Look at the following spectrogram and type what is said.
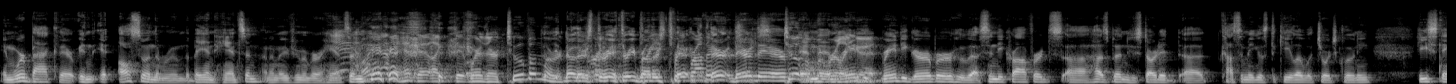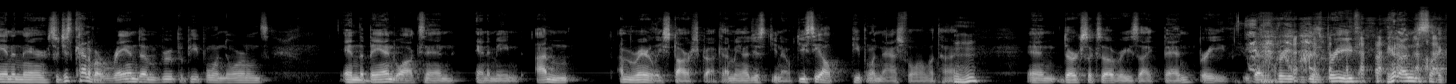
And we're back there. In it, also in the room, the band Hanson. I don't know if you remember Hanson. Oh, yeah, they had that, like, were there two of them? Or No, there's three, three brothers. Three, they're, brothers. They're, they're there. Two of them were really Randy, good. Rande Gerber, who uh, Cindy Crawford's uh, husband, who started uh, Casamigos Tequila with George Clooney, he's standing there. So just kind of a random group of people in New Orleans, and the band walks in, and I mean, I'm I'm rarely starstruck. I mean, I just you know, do you see all people in Nashville all the time? Mm-hmm. And Dirk looks over. He's like, Ben, breathe. You guys breathe. just breathe. And I'm just like,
